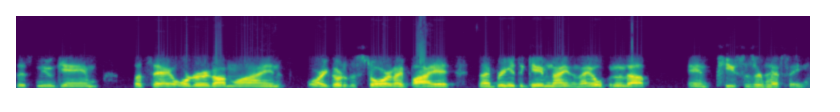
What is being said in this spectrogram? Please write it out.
this new game. Let's say I order it online, or I go to the store and I buy it, and I bring it to game night, and I open it up, and pieces are missing.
